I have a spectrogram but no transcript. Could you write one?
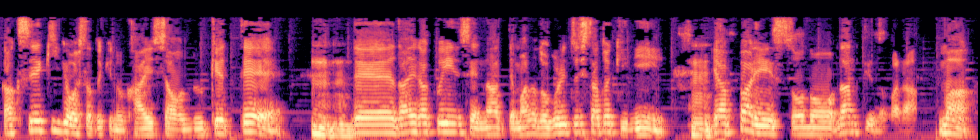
学生起業した時の会社を抜けて、うんうん。で、大学院生になってまた独立した時に、うん、やっぱり、その、なんていうのかな。ま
